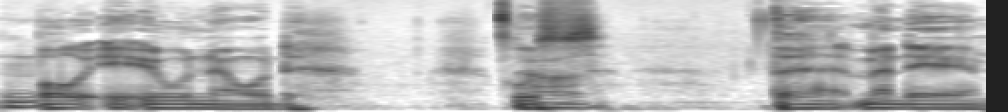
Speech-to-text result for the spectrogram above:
Mm. var i onåd hos... Det, men, det,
